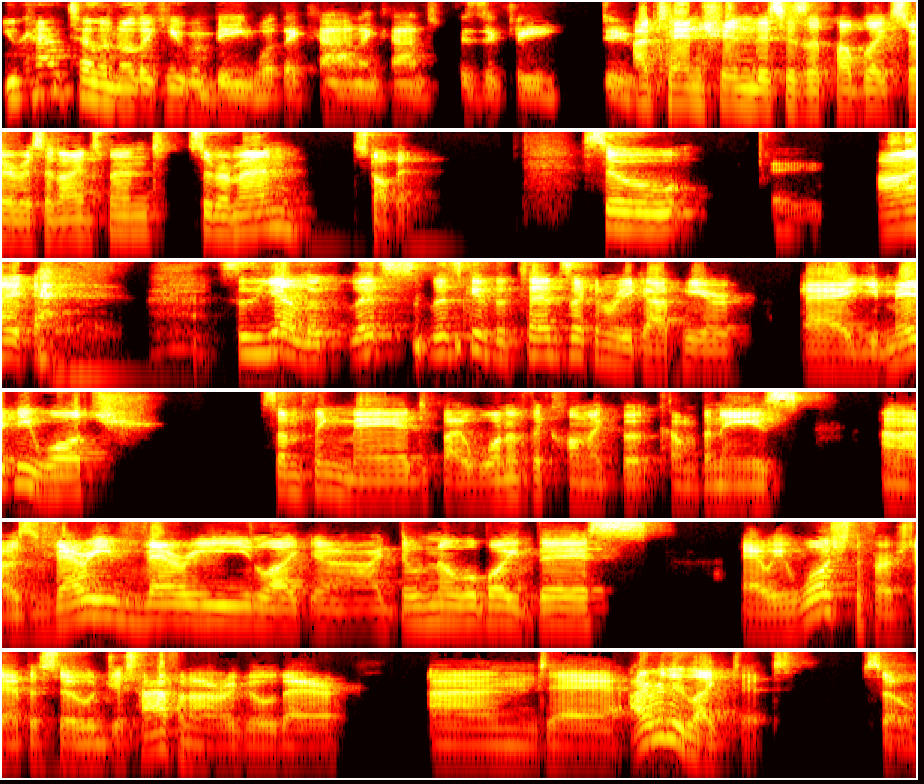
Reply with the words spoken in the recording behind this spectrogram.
you can't tell another human being what they can and can't physically do. Attention, this is a public service announcement. Superman, stop it. So. I so yeah, look, let's let's give the 10 second recap here. Uh, you made me watch something made by one of the comic book companies, and I was very, very like, uh, I don't know about this. Uh, we watched the first episode just half an hour ago there, and uh, I really liked it. So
